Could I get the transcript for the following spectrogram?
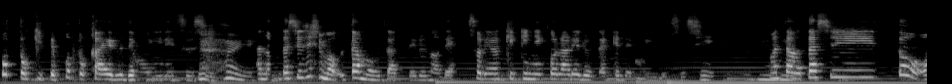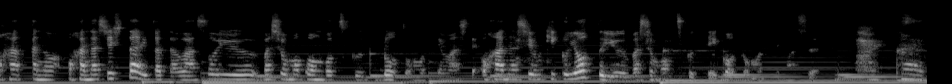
ポッと切ってポッと帰るでもいいですし、はい、あの私自身も歌も歌ってるのでそれを聞きに来られるだけでもいいですし、また私とおはあのお話ししたい方はそういう場所も今後作ろうと思ってましてお話を聞くよという場所も作っていこうと思ってます。はい、はい、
